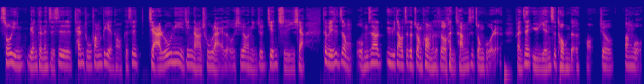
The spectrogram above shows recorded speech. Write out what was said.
收银员可能只是贪图方便哦。可是假如你已经拿出来了，我希望你就坚持一下。特别是这种我们知道遇到这个状况的时候，很常是中国人，反正语言是通的哦，就帮我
